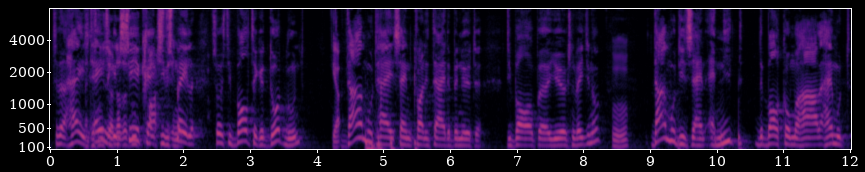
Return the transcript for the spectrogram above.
Terwijl hij is, eigenlijk een zeer creatieve speler. Zoals die bal tegen Dortmund. Ja. Daar moet hij zijn kwaliteiten benutten. Die bal op uh, Jurgensen, weet je nog? Mhm. Daar moet hij zijn en niet de bal komen halen. Hij moet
